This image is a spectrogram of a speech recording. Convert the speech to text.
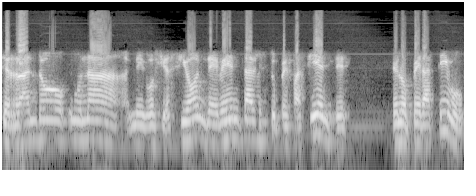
cerrando una negociación de venta de estupefacientes. El operativo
